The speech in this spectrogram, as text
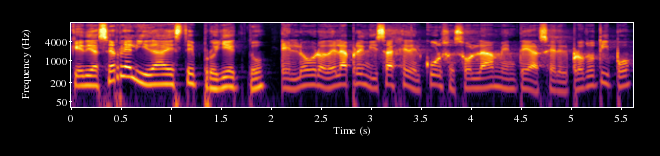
que de hacer realidad este proyecto, el logro del aprendizaje del curso es solamente hacer el prototipo,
